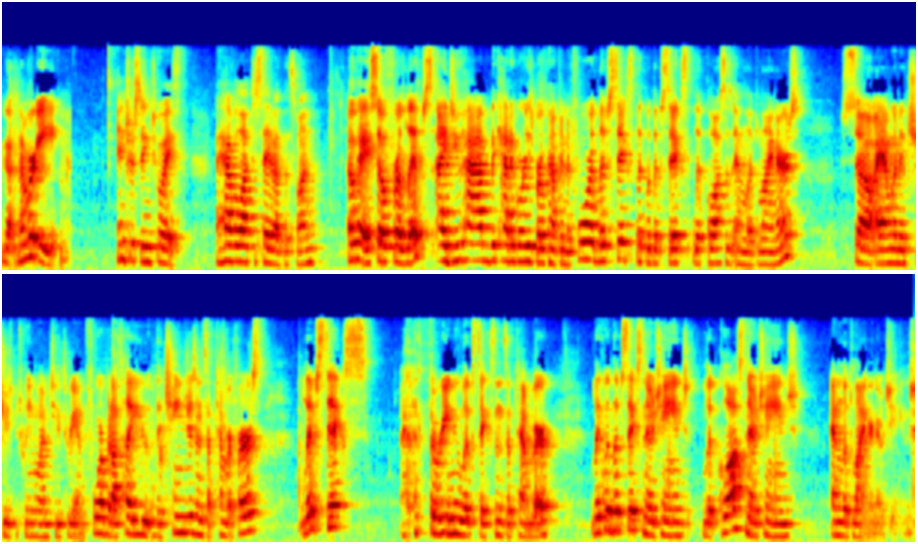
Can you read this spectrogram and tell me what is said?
We got number eight. Interesting choice. I have a lot to say about this one. Okay, so for lips, I do have the categories broken up into four, lipsticks, liquid lipsticks, lip glosses, and lip liners. So I am gonna choose between one, two, three, and four, but I'll tell you the changes in September first. Lipsticks, I got three new lipsticks in September. Liquid lipsticks, no change. Lip gloss, no change. And lip liner, no change.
